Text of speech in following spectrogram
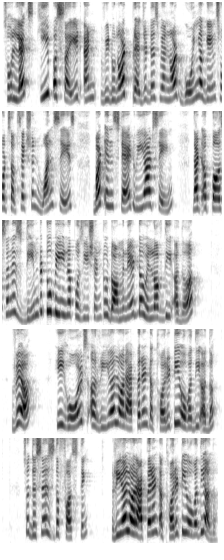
So, let us keep aside and we do not prejudice, we are not going against what subsection 1 says, but instead we are saying that a person is deemed to be in a position to dominate the will of the other where he holds a real or apparent authority over the other. So, this is the first thing real or apparent authority over the other.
